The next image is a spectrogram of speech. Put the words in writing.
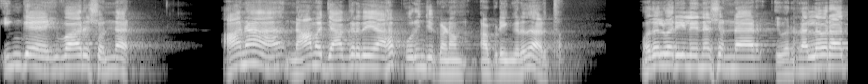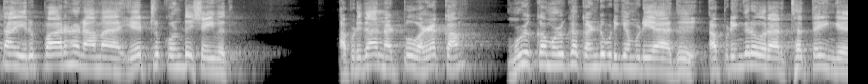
இங்கே இவ்வாறு சொன்னார். ஆனால் நாம் ஜாக்கிரதையாக புரிஞ்சுக்கணும் அப்படிங்கிறது அர்த்தம். முதல் வரியில் என்ன சொன்னார்? இவர் நல்லவராகத்தான் இருப்பார்னு நாம் ஏற்றுக்கொண்டு செய்வது. அப்படி தான் நட்பு வழக்கம். முழுக்க முழுக்க கண்டுபிடிக்க முடியாது அப்படிங்கிற ஒரு அர்த்தத்தை இங்கே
